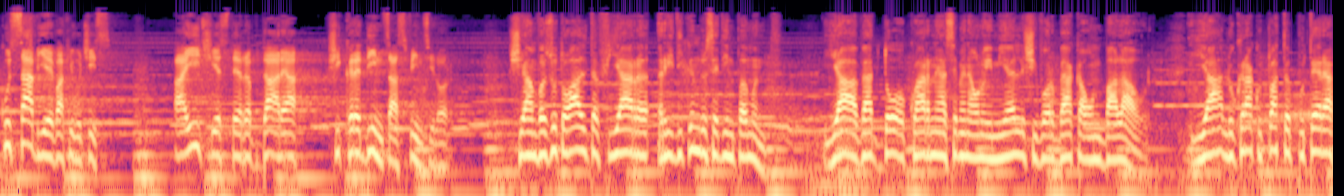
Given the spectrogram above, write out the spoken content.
cu sabie va fi ucis. Aici este răbdarea și credința sfinților. Și am văzut o altă fiară ridicându-se din pământ. Ea avea două coarne asemenea unui miel și vorbea ca un balaur. Ea lucra cu toată puterea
